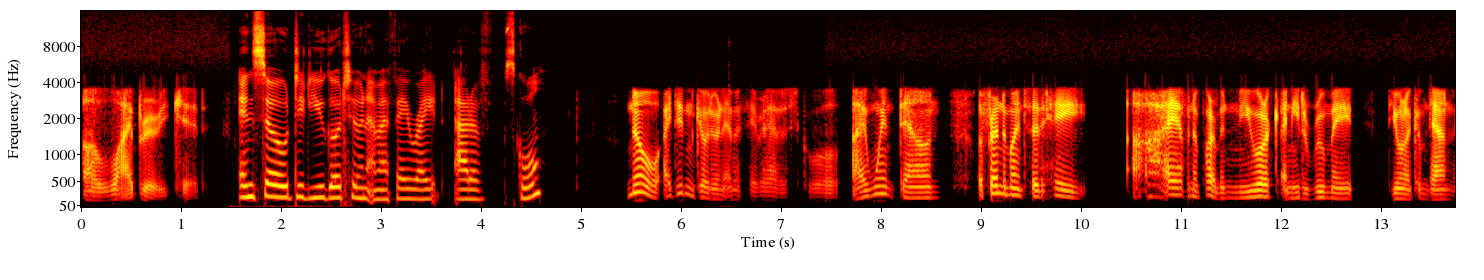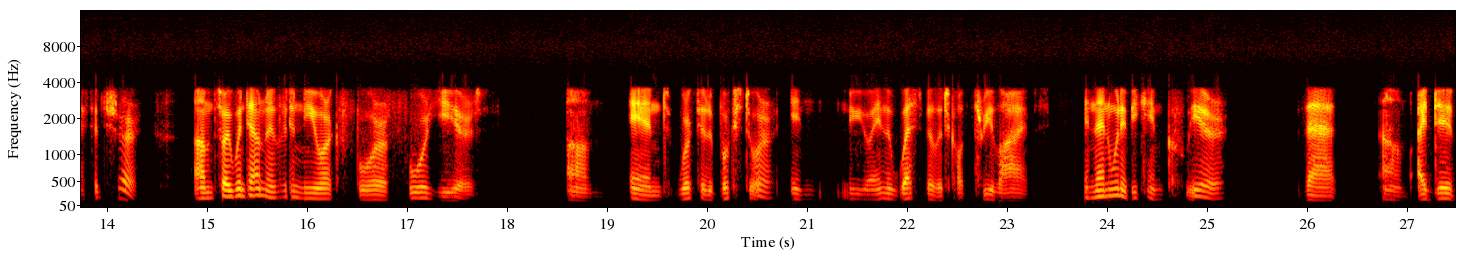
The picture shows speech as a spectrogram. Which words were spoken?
a library kid. And so, did you go to an MFA right out of school? No, I didn't go to an MFA right out of school. I went down. A friend of mine said, "Hey, I have an apartment in New York. I need a roommate. Do you want to come down?" And I said, "Sure." Um, so I went down and I lived in New York for four years, um, and worked at a bookstore in New York in the West Village called Three Lives. And then when it became clear that um, I did,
